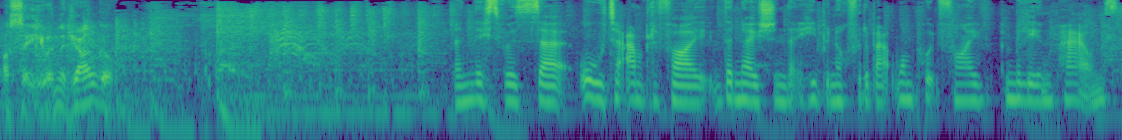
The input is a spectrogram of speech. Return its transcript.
I'll see you in the jungle. And this was uh, all to amplify the notion that he'd been offered about 1.5 million pounds.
